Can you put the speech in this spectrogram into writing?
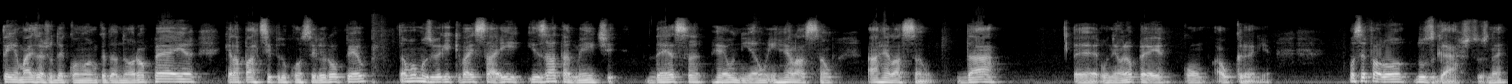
tenha mais ajuda econômica da União Europeia, que ela participe do Conselho Europeu. Então vamos ver o que, vai sair exatamente dessa reunião em relação à relação da é, União Europeia com a Ucrânia. Você falou dos gastos, né?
